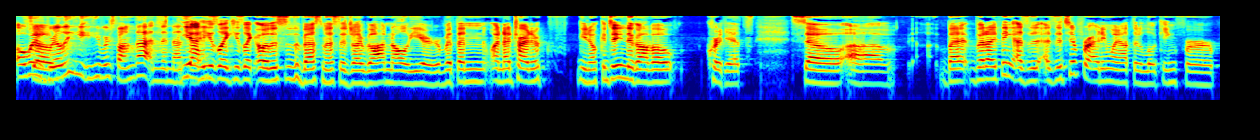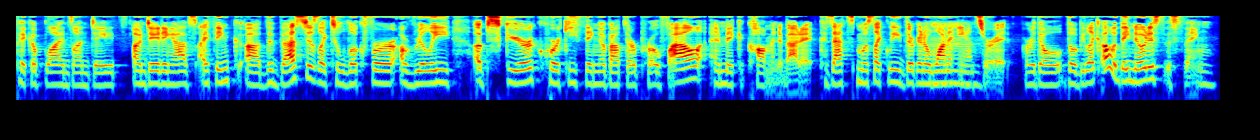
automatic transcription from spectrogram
oh wait So- really he, he responded that and then that's yeah, it? he's like he's like, oh, this is the best message I've gotten all year. But then when I try to, you know, continue the convo, crickets. So, um, but but I think as a as a tip for anyone out there looking for pickup lines on dates on dating apps, I think uh, the best is like to look for a really obscure, quirky thing about their profile and make a comment about it because that's most likely they're gonna want to answer it or they'll they'll be like, oh, they noticed this thing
